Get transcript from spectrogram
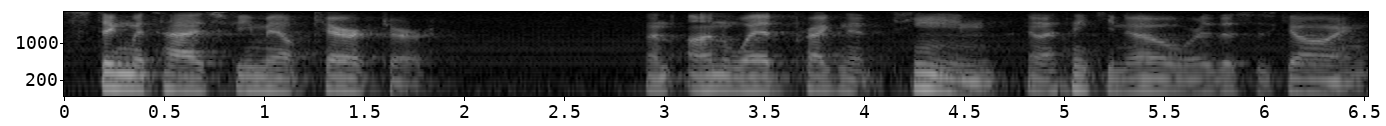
stigmatized female character, an unwed pregnant teen, and I think you know where this is going,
